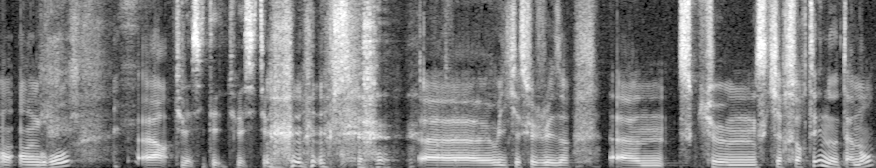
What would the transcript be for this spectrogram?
en, en, gros, alors, tu l'as cité, tu l'as cité. euh, oui, qu'est-ce que je voulais dire? Euh, ce, que, ce qui ressortait notamment,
